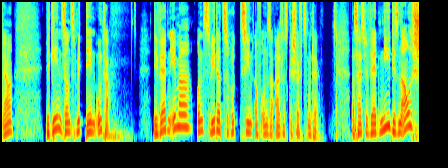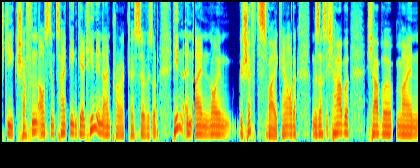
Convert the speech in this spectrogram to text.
ja, wir gehen sonst mit denen unter. Die werden immer uns wieder zurückziehen auf unser altes Geschäftsmodell. Das heißt, wir werden nie diesen Ausstieg schaffen aus dem Zeit gegen Geld hin in einen Product Service oder hin in einen neuen Geschäftszweig, ja, oder wenn du sagst, ich habe, ich habe mein,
